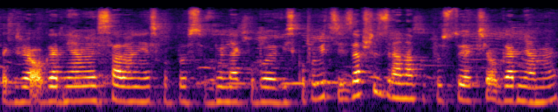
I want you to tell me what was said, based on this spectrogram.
Także ogarniamy. Salon jest po prostu wygląda jak pobojowisko. Powiedzcie, zawsze z rana po prostu jak się ogarniamy.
